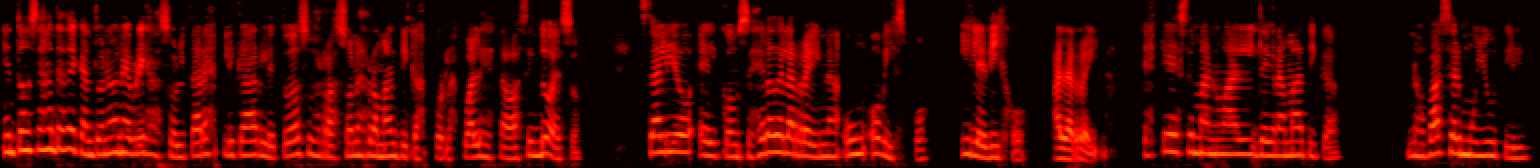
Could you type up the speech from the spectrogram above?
Entonces, antes de que Antonio Nebrija soltara a explicarle todas sus razones románticas por las cuales estaba haciendo eso, salió el consejero de la reina, un obispo, y le dijo a la reina, es que ese manual de gramática nos va a ser muy útil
